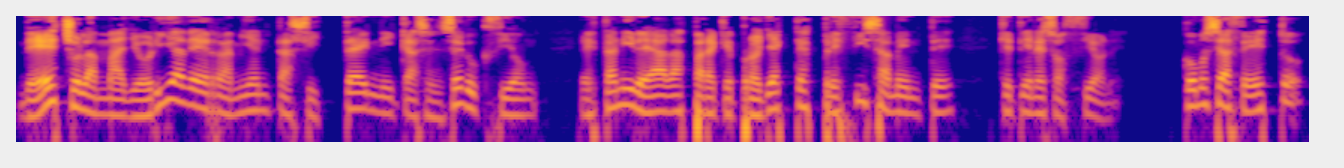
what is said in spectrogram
De hecho, la mayoría de herramientas y técnicas en seducción están ideadas para que proyectes precisamente que tienes opciones. ¿Cómo se hace esto?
